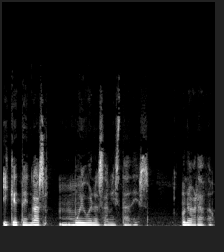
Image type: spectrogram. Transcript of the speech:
y que tengas muy buenas amistades. Un abrazo.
